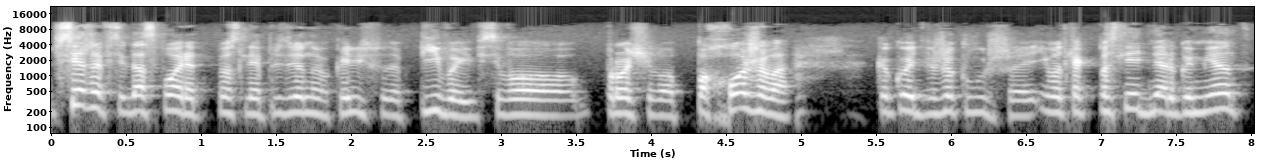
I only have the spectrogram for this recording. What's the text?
Все же всегда спорят после определенного количества пива и всего прочего похожего, какой движок лучше. И вот как последний аргумент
